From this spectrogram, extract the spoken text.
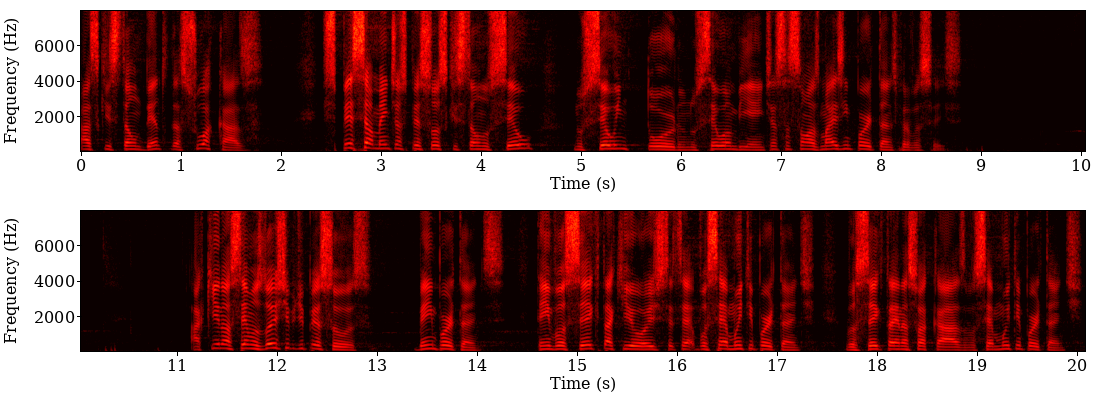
as que estão dentro da sua casa, especialmente as pessoas que estão no seu, no seu entorno, no seu ambiente, essas são as mais importantes para vocês. Aqui nós temos dois tipos de pessoas bem importantes. Tem você que está aqui hoje, você é muito importante. Você que está aí na sua casa, você é muito importante.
